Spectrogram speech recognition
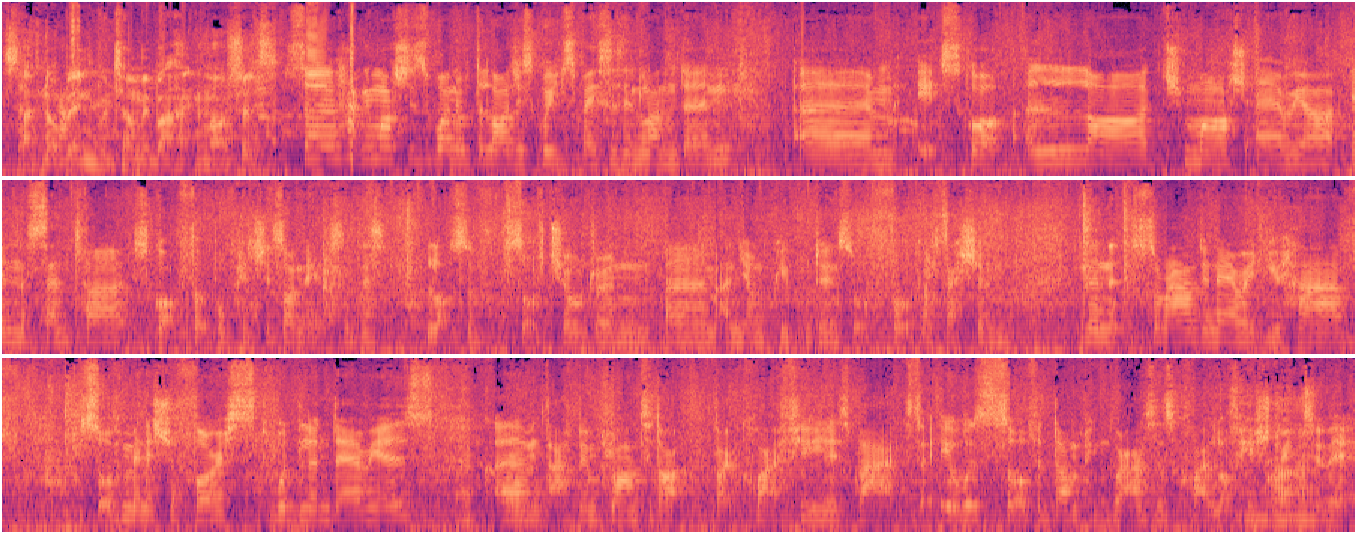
So I've not been, to- but tell me about Hackney Marshes. so Hackney Marsh is one of the largest green spaces in London. Um, it's got a large marsh area in the centre. It's got football pitches on it, so there's lots of sort of children um, and young people doing sort of football session. And then the surrounding area, you have sort of miniature forest woodland areas um, that have been planted up like quite a few years back. So it was sort of a dumping ground. So there's quite a lot of history Right. to it.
